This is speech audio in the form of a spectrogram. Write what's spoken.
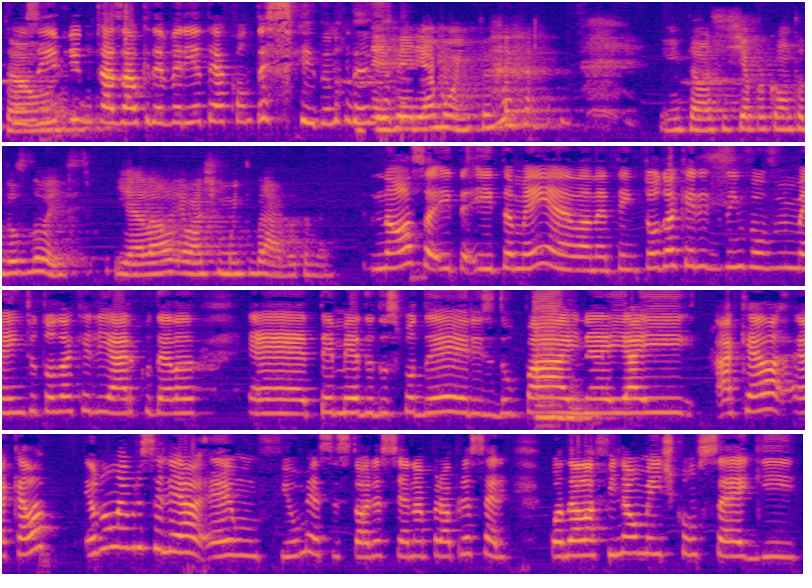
Então, Inclusive, um casal que deveria ter acontecido no desenho. deveria muito. então, assistia por conta dos dois. E ela, eu acho muito brava também. Nossa, e, e também ela, né? Tem todo aquele desenvolvimento, todo aquele arco dela é, ter medo dos poderes, do pai, né? E aí, aquela, aquela. Eu não lembro se ele é, é um filme, essa história, se é na própria série. Quando ela finalmente consegue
